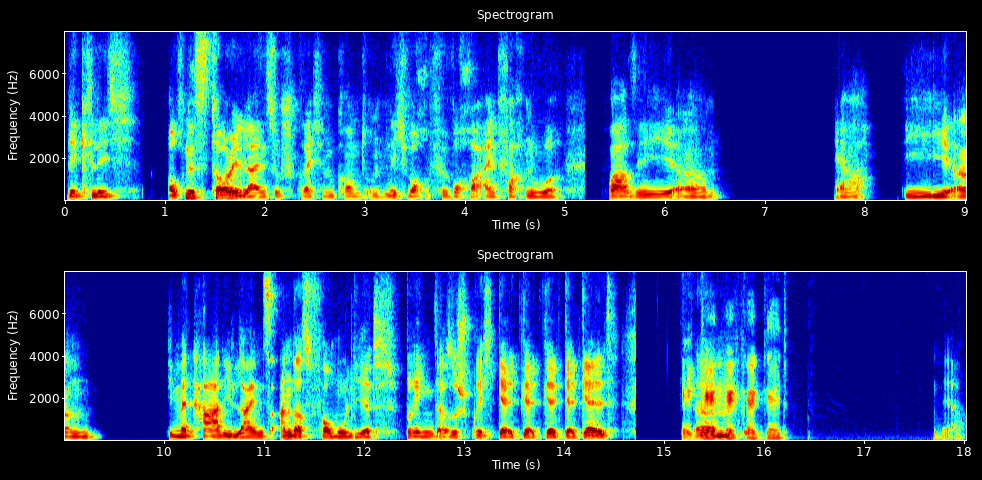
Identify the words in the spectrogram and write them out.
wirklich auf eine Storyline zu sprechen kommt und nicht Woche für Woche einfach nur quasi ähm, ja die ähm, die Matt Hardy Lines anders formuliert bringt, also sprich Geld, Geld, Geld, Geld, Geld. Geld, ähm, Geld, Geld, Geld, Geld. Ja.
